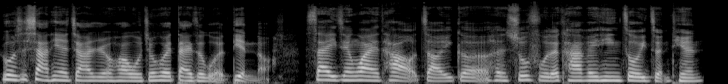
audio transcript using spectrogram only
如果是夏天的假日的话，我就会带着我的电脑，塞一件外套，找一个很舒服的咖啡厅坐一整天。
